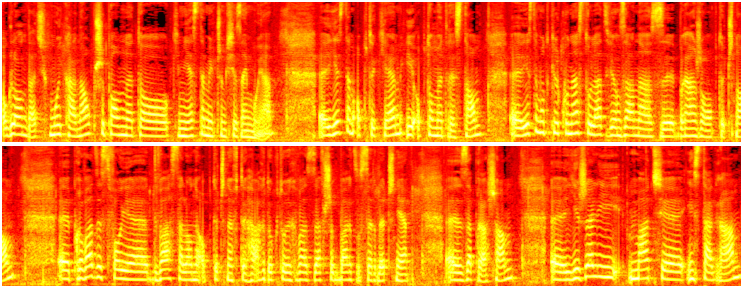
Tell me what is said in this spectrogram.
oglądać mój kanał, przypomnę to, kim jestem i czym się zajmuję. E, Jestem optykiem i optometrystą. E, Jestem od kilkunastu lat związana z branżą optyczną. E, Prowadzę swoje dwa salony optyczne w Tychach, do których Was zawsze bardzo serdecznie zapraszam. Jeżeli macie Instagram,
